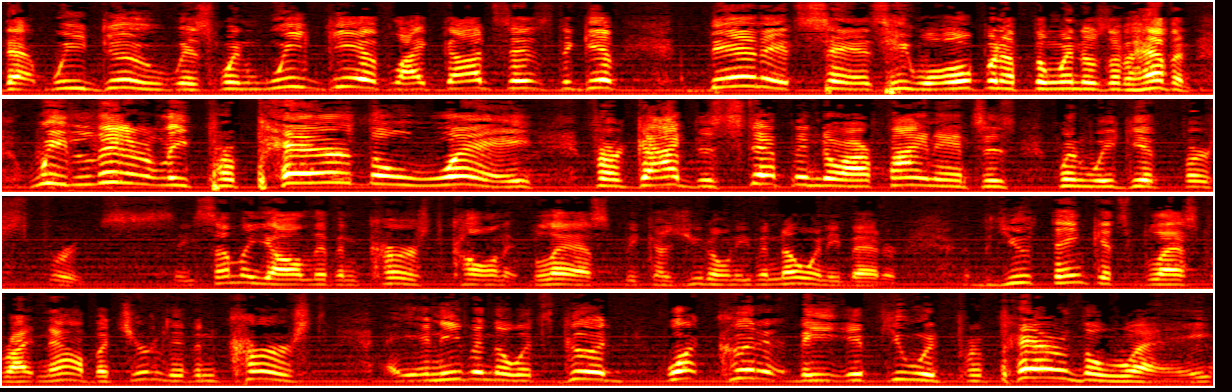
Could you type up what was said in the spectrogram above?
that we do is when we give like God says to give, then it says He will open up the windows of heaven. We literally prepare the way for God to step into our finances when we give first fruits. See, some of y'all live in cursed, calling it blessed because you don't even know any better you think it's blessed right now, but you're living cursed. And even though it's good, what could it be if you would prepare the way?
